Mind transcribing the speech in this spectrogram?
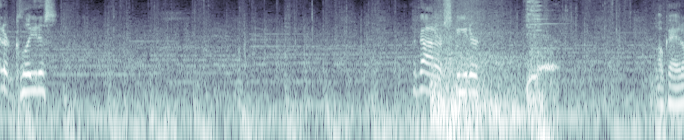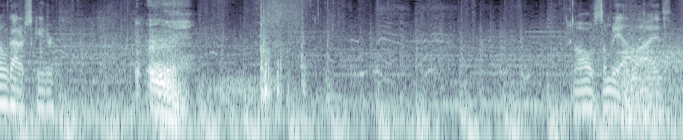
Get her, Cletus. I got her, Skeeter. Okay, I don't got her, Skeeter. oh, somebody had live.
